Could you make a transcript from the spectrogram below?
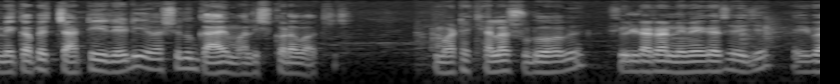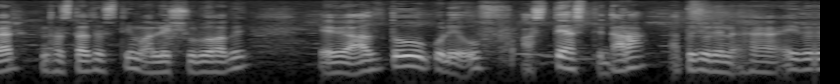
মেকআপের চাটি রেডি এবার শুধু গায়ে মালিশ করা বাকি। মাঠে খেলা শুরু হবে ফিল্ডাররা নেমে গেছে এই যে, এইবার ধস্তাধস্তি, মালিশ শুরু হবে। এবার আলতো করে, উফ, আস্তে আস্তে, দাঁড়া, এত জোরে না হ্যাঁ এইবার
